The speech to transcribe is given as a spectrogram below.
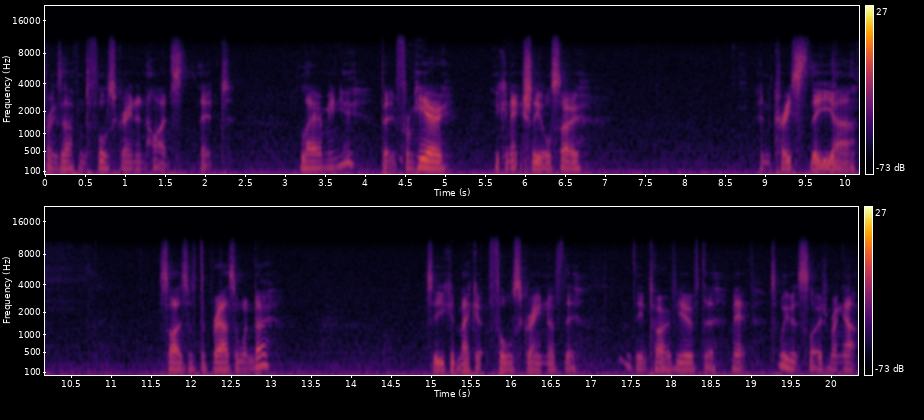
brings it up into full screen and hides that layer menu. But from here, you can actually also increase the uh, size of the browser window. So you could make it full screen of the the entire view of the map. It's a wee bit slow to bring up,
